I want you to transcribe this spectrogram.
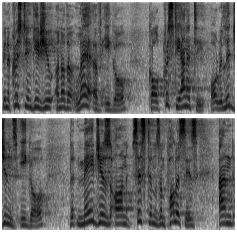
Being a Christian gives you another layer of ego called Christianity or religion's ego that majors on systems and policies and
